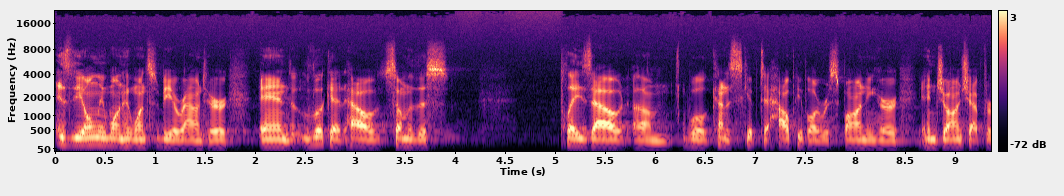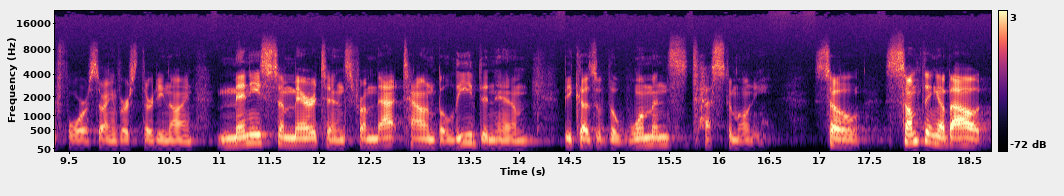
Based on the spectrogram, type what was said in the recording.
is the only one who wants to be around her. And look at how some of this plays out. Um, we'll kind of skip to how people are responding her in John chapter 4, starting verse 39. Many Samaritans from that town believed in him because of the woman's testimony. So, something about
